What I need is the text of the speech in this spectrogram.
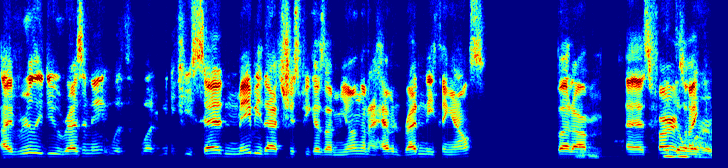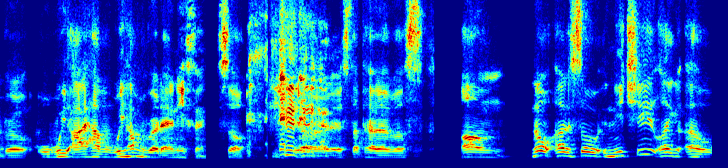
I really do resonate with what Nietzsche said, and maybe that's just because I'm young and I haven't read anything else. But um, as far as don't I, worry bro. We i haven't we haven't read anything so yeah a step ahead of us. Um no uh, so nietzsche like uh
